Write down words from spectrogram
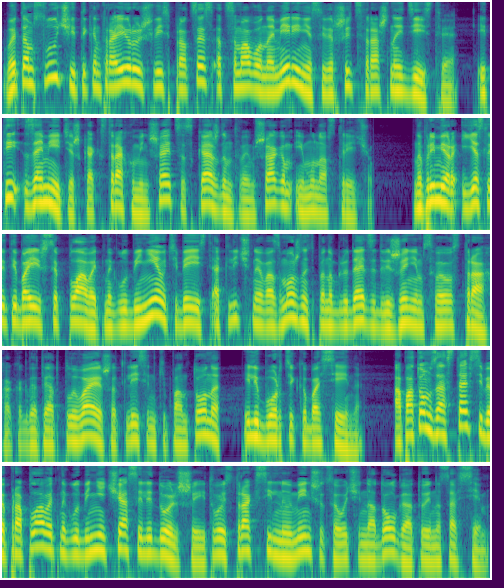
В этом случае ты контролируешь весь процесс от самого намерения совершить страшное действие, и ты заметишь, как страх уменьшается с каждым твоим шагом ему навстречу. Например, если ты боишься плавать на глубине, у тебя есть отличная возможность понаблюдать за движением своего страха, когда ты отплываешь от лесенки понтона или бортика бассейна. А потом заставь себя проплавать на глубине час или дольше, и твой страх сильно уменьшится очень надолго, а то и на совсем.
